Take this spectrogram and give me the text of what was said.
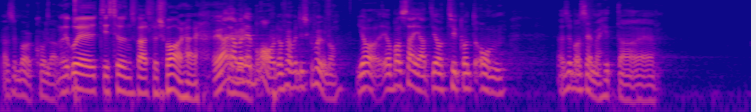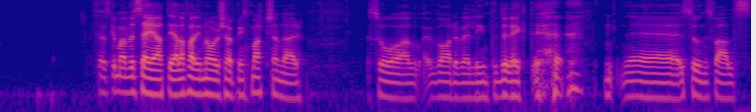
jag ska bara kolla. Nu går jag ut till Sundsvalls försvar här. Ja, ja, men det är bra, då får vi diskussioner. Jag, jag bara säger att jag tycker inte om, jag ska bara se om jag hittar, eh, Sen ska man väl säga att i alla fall i Norrköpingsmatchen där så var det väl inte direkt eh, Sundsvalls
